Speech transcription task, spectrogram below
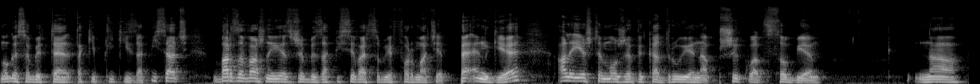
Mogę sobie te takie pliki zapisać. Bardzo ważne jest, żeby zapisywać sobie w formacie PNG, ale jeszcze może wykadruję na przykład sobie na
